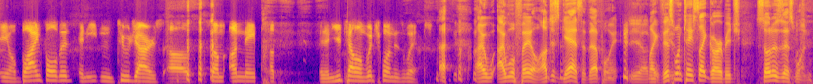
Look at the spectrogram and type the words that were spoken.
you know, blindfolded and eating two jars of some unnamed, and then you tell him which one is which. I, I will fail. I'll just guess at that point. Yeah, like that's this good. one tastes like garbage. So does this one.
